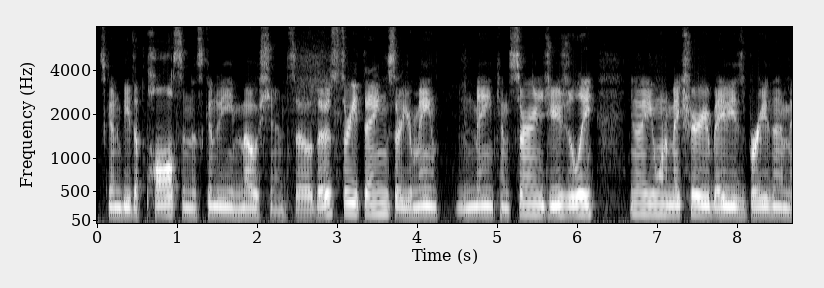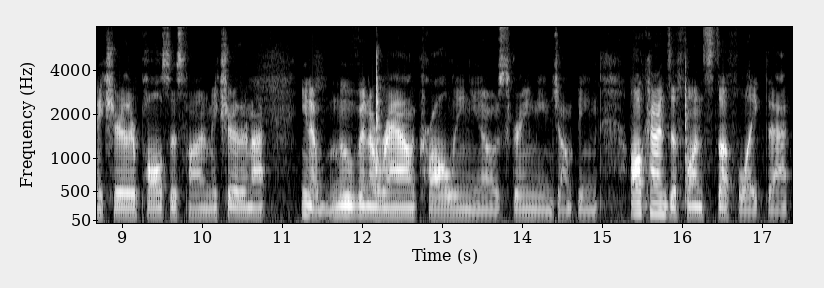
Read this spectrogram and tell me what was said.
it's going to be the pulse, and it's going to be motion. So those three things are your main main concerns usually. You know, you want to make sure your baby is breathing, make sure their pulse is fine, make sure they're not, you know, moving around, crawling, you know, screaming, jumping, all kinds of fun stuff like that.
